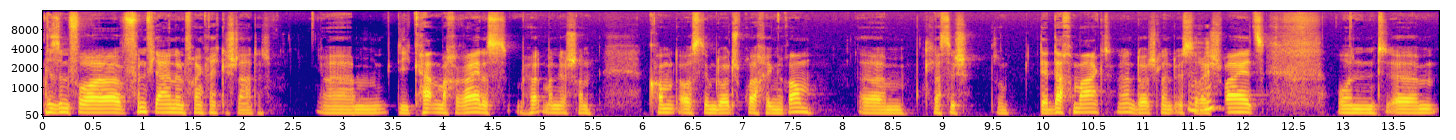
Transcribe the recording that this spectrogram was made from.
Wir sind vor fünf Jahren in Frankreich gestartet. Ähm, die Kartenmacherei, das hört man ja schon, kommt aus dem deutschsprachigen Raum. Ähm, klassisch der Dachmarkt, ne? Deutschland, Österreich, mhm. Schweiz. Und ähm,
